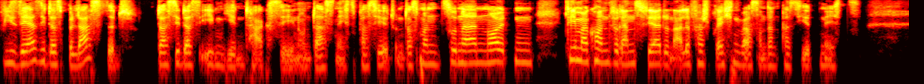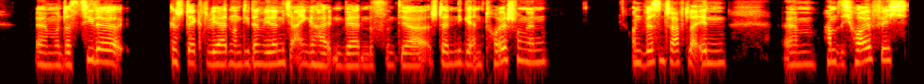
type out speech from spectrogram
wie sehr sie das belastet, dass sie das eben jeden Tag sehen und dass nichts passiert und dass man zu einer erneuten Klimakonferenz fährt und alle versprechen was und dann passiert nichts. Ähm, und dass Ziele gesteckt werden und die dann wieder nicht eingehalten werden. Das sind ja ständige Enttäuschungen und WissenschaftlerInnen ähm, haben sich häufig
